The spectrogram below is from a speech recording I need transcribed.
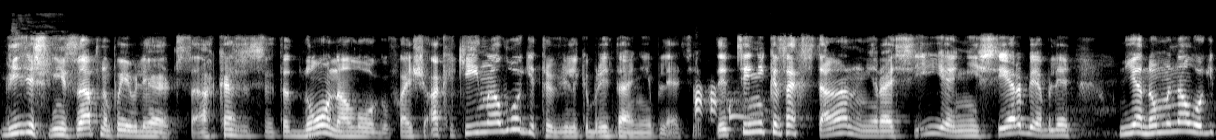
видишь, внезапно появляются. А Оказывается, это до налогов. А еще, а какие налоги-то в Великобритании, блядь? Это тебе не Казахстан, не Россия, не Сербия, блядь. Я думаю, налоги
